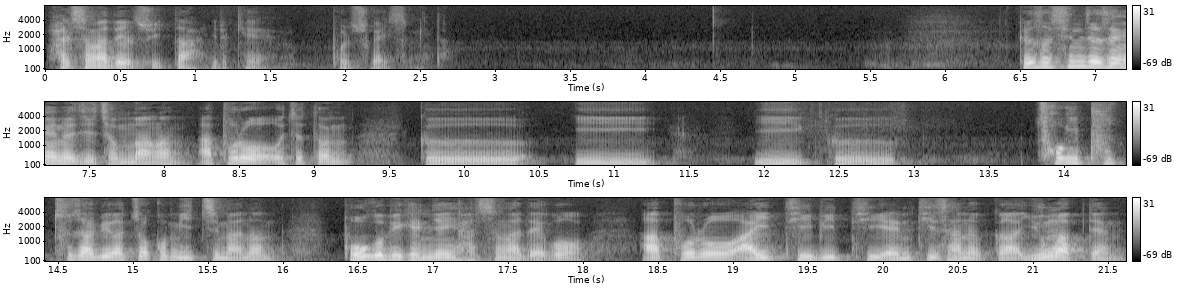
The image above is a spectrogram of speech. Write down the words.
활성화될 수 있다 이렇게 볼 수가 있습니다. 그래서 신재생 에너지 전망은 앞으로 어쨌든 그 이 이 그 초기 푸- 투자비가 조금 있지만은 보급이 굉장히 활성화되고 앞으로 IT, BT, NT 산업과 융합된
